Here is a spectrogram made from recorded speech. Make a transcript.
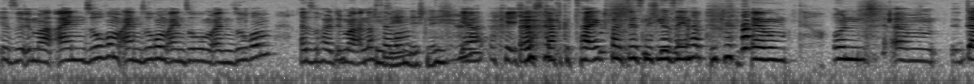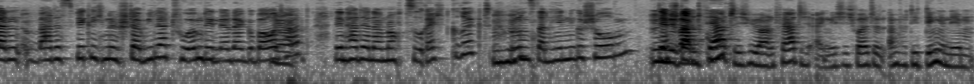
also immer einen so rum, einen so rum, einen so rum, einen so rum. Also halt immer anders die sehen dich nicht. Ja, okay, ich habe es gerade gezeigt, falls ihr es nicht gesehen habt. Ähm, und ähm, dann war das wirklich ein stabiler Turm, den er da gebaut Ja. hat. Den hat er dann noch zurechtgerückt Mhm. und uns dann hingeschoben. Und Der wir waren stand gut. fertig, wir waren fertig eigentlich. Ich wollte einfach die Dinge nehmen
